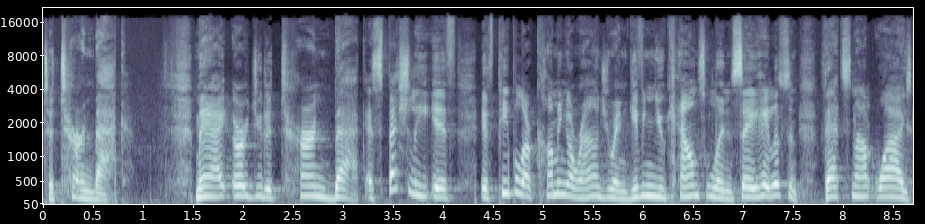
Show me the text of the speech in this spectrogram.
to turn back. May I urge you to turn back, especially if, if people are coming around you and giving you counsel and say, hey, listen, that's not wise,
